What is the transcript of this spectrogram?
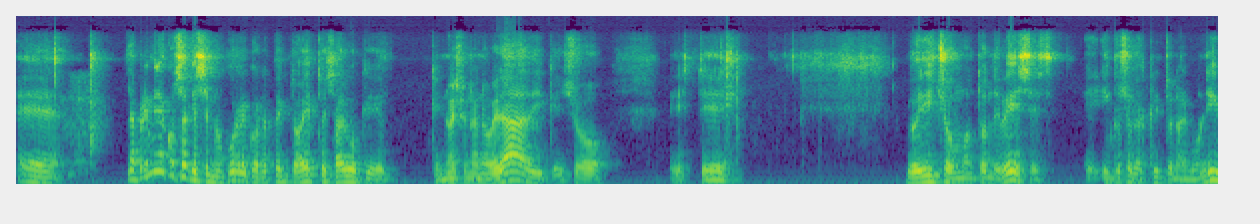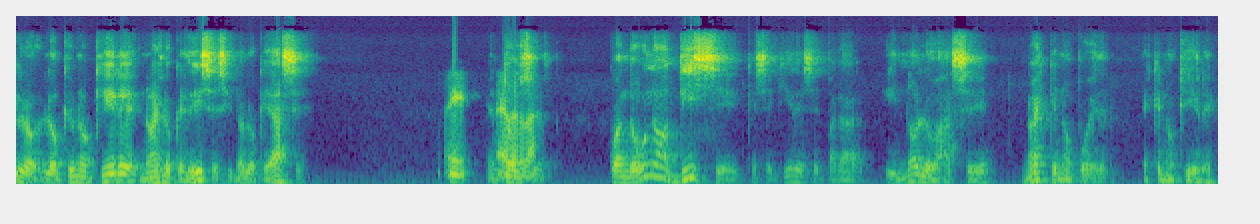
eh, la primera cosa que se me ocurre con respecto a esto es algo que, que no es una novedad y que yo este, lo he dicho un montón de veces, eh, incluso lo he escrito en algún libro, lo que uno quiere no es lo que dice, sino lo que hace. Sí. Entonces, cuando uno dice que se quiere separar y no lo hace, no es que no puede, es que no quiere.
